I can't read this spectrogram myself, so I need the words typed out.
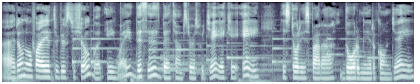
I don't know if I introduced the show, but anyway, this is Bedtime Stories with Jay, aka Historias para Dormir con Jay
